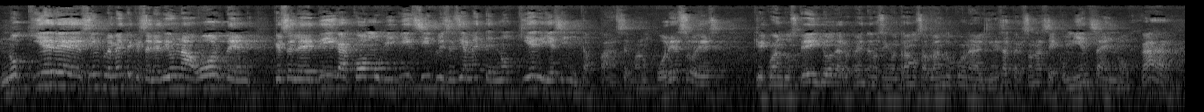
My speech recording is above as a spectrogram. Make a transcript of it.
No quiere simplemente que se le dé una orden, que se le diga cómo vivir. Simple y sencillamente no quiere y es incapaz, hermano. Por eso es que cuando usted y yo de repente nos encontramos hablando con alguien, esa persona se comienza a enojar.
